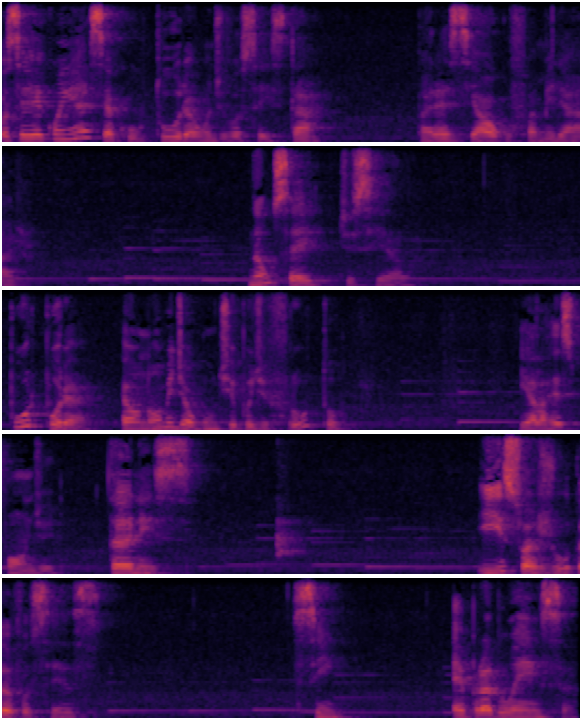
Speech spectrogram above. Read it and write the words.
Você reconhece a cultura onde você está? Parece algo familiar? Não sei, disse ela. Púrpura é o nome de algum tipo de fruto? E ela responde: Tanis. E isso ajuda vocês? Sim, é para doença.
